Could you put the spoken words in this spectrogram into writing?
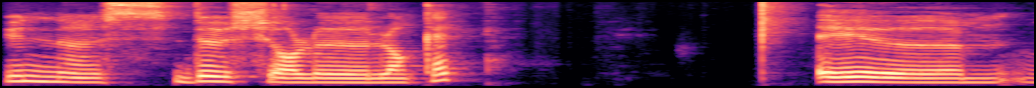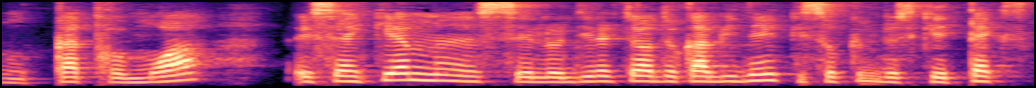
une, deux sur le- l'enquête, et euh, quatre mois. Et cinquième, c'est le directeur de cabinet qui s'occupe de ce qui est texte.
